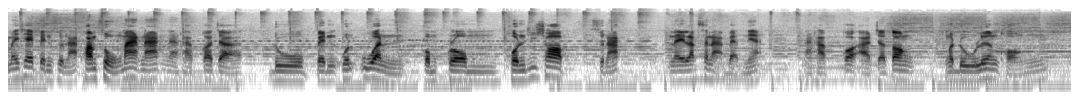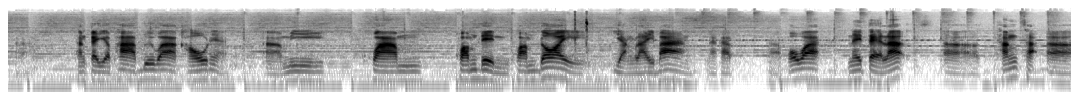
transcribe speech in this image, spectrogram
ไม่ใช่เป็นสุนัขความสูงมากนักนะครับ ก็จะดูเป็นอ้วนๆกลมๆคนที่ชอบสุนัขในลักษณะแบบนี้นะครับ ก็อาจจะต้องมาดูเรื่องของทางกายภาพด้วยว่าเขาเนี่ยมีความความเด่นความด้อยอย่างไรบ้างนะครับ เพราะว่าในแต่ละทั้งสาอ่า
